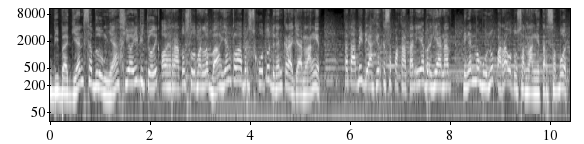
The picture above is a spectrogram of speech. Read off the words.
Di bagian sebelumnya, Xioi diculik oleh Ratu Siluman Lebah yang telah bersekutu dengan Kerajaan Langit. Tetapi di akhir kesepakatan ia berkhianat dengan membunuh para utusan langit tersebut.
